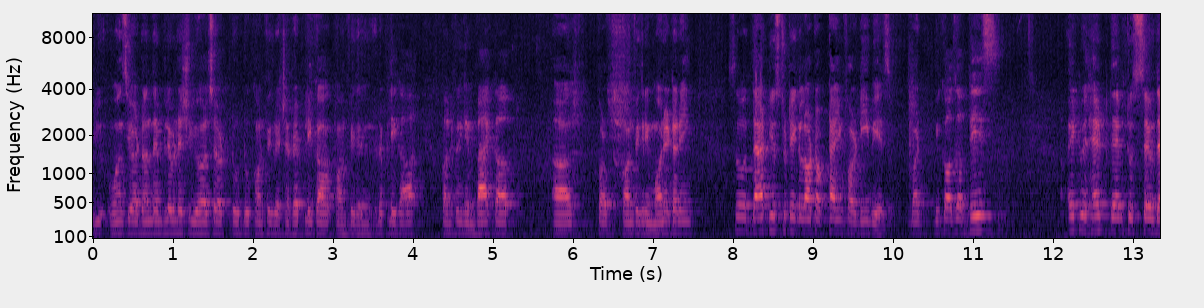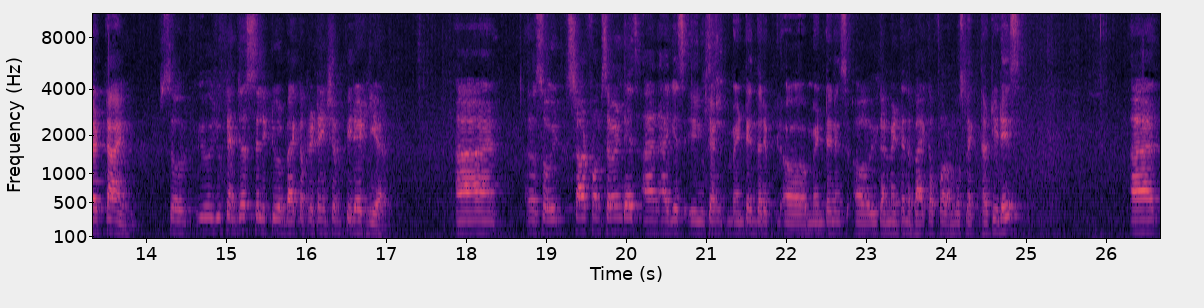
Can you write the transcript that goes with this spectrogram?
You, once you are done the implementation, you also have to do configuration, replica, configuring replica, configuring backup, uh, configuring monitoring. So that used to take a lot of time for DBAs. But because of this, it will help them to save that time. So you, you can just select your backup retention period here. And Uh, so it start from seven days, and I guess you can maintain the uh, maintenance. Uh, you can maintain the backup for almost like 30 days. And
